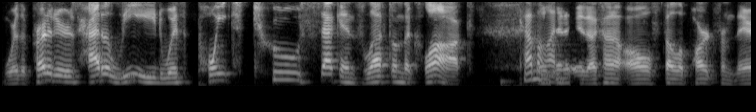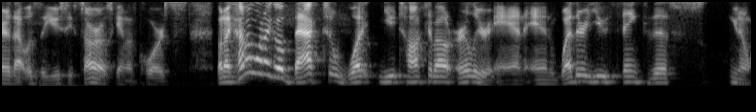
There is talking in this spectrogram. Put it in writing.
where the Predators had a lead with 0.2 seconds left on the clock. Come on. And it, uh, it kind of all fell apart from there. That was the Juuse Saros game, of course. But I kind of want to go back to what you talked about earlier, Anne, and whether you think this you know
